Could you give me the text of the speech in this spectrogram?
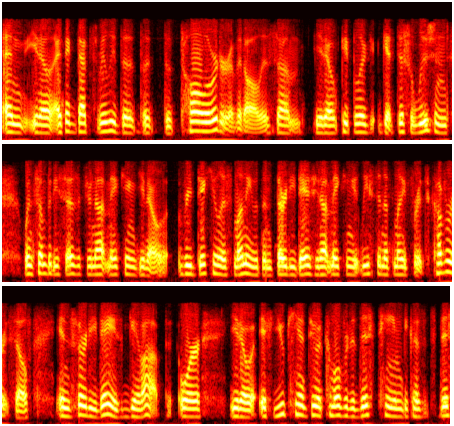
And you know, I think that's really the the the tall order of it all is um you know, people are get disillusioned when somebody says if you're not making, you know, ridiculous money within 30 days, you're not making at least enough money for it to cover itself in 30 days, give up. Or, you know, if you can't do it, come over to this team because it's this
